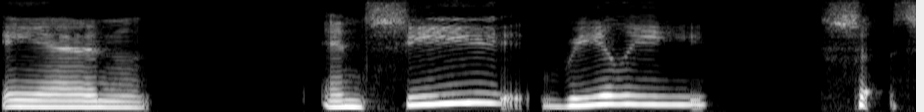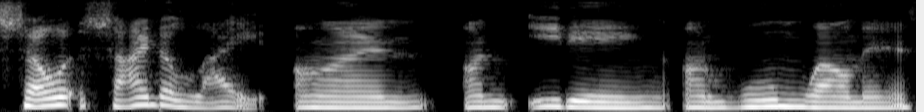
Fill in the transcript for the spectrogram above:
and and she really sh- show, shined a light on on eating, on womb wellness,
